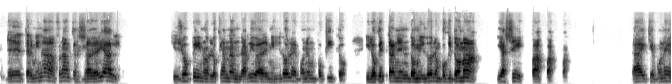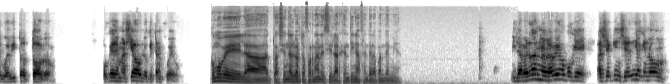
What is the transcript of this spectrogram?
de determinada franca salarial, que yo opino, los que andan de arriba de mil dólares ponen un poquito, y los que están en dos mil dólares un poquito más, y así, pa, pa, pa. Hay que poner el huevito todo, porque es demasiado lo que está en juego. ¿Cómo ve la actuación de Alberto Fernández y la Argentina frente a la pandemia? Y la verdad no la veo porque hace 15 días que no,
